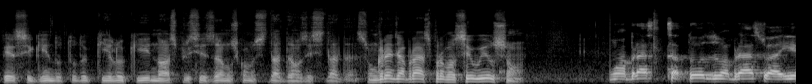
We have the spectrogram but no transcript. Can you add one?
perseguindo tudo aquilo que nós precisamos como cidadãos e cidadãs. Um grande abraço para você, Wilson. Um abraço a todos, um abraço aí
